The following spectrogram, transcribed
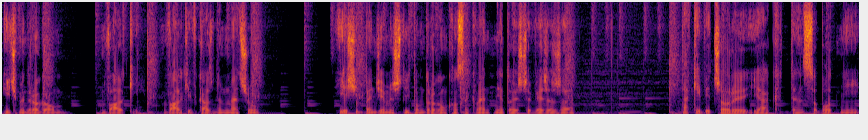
Idźmy drogą walki, walki w każdym meczu. Jeśli będziemy szli tą drogą konsekwentnie, to jeszcze wierzę, że takie wieczory jak ten sobotni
